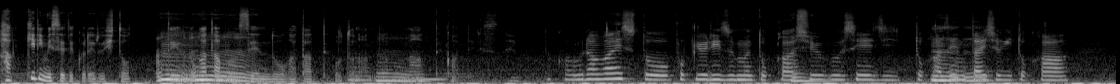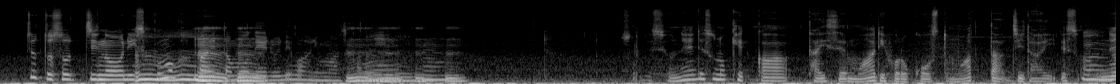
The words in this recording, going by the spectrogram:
はっきり見せてくれる人っていうのが多分先導型ってことなんだろうなって感じですね。なんか裏返すとポピュリズムとか集合政治とか全体主義とか、ちょっとそっちのリスクも抱えたモデルではありますかね。そうですよね。でその結果大戦もありホロコーストもあった時代ですもんね。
